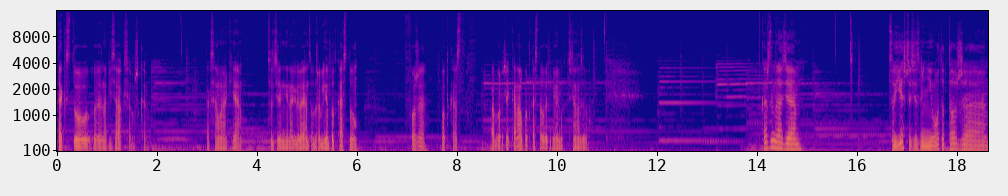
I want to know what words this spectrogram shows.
tekstu y, napisała książkę. Tak samo jak ja, codziennie nagrywając odrobinę podcastu, tworzę podcast, albo raczej kanał podcastowy, nie wiem jak to się nazywa. W każdym razie, co jeszcze się zmieniło, to to, że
